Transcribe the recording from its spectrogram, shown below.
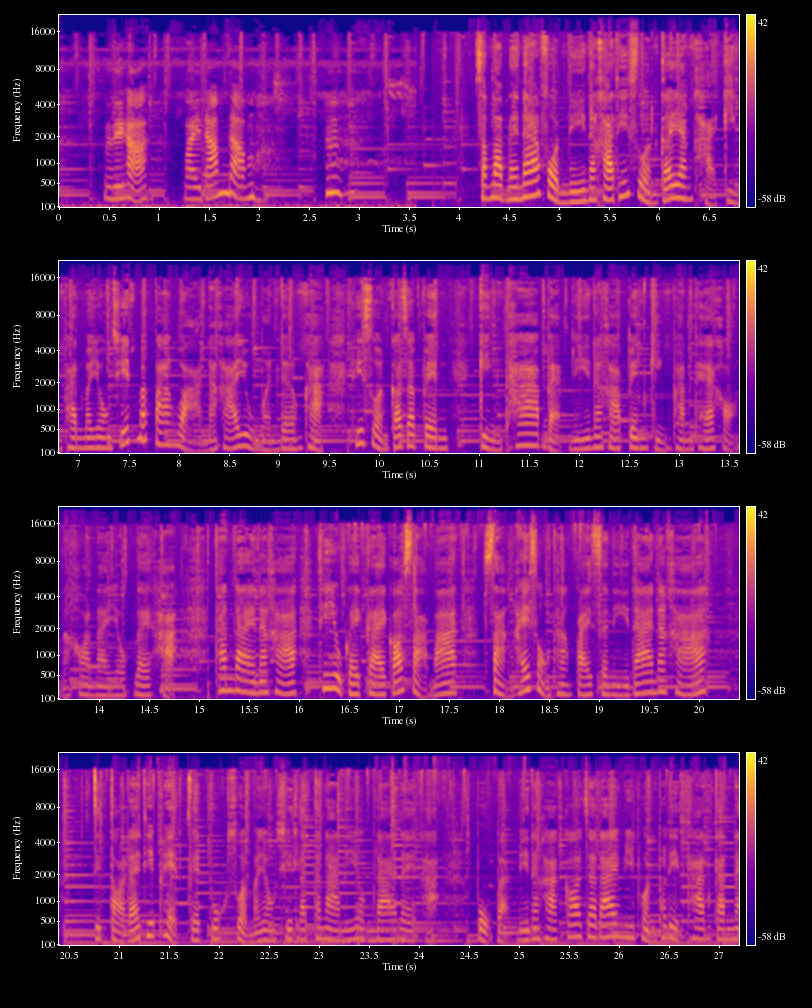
ำดูดิคะใบดำดำ สำหรับในหน้าฝนนี้นะคะ ที่สวนก็ยังขายกิ่งพันธุ์มะยงชิดมะปรางหวานนะคะ อยู่เหมือนเดิมค่ะ ที่สวนก็จะเป็นกิ่งท่าแบบนี้นะคะ เป็นกิ่งพันธุ์แท้ของนครนายกเลยค่ะ ท่านใดนะคะ ที่อยู่ไกลๆก็สามารถสั่งให้ส่งทางไปรษณีย์ได้นะคะ ติดต่อได้ที่เพจ Facebook สวนมะยงชิดรัตนานิยมได้เลยค่ะ ปลูกแบบนี้นะคะ ก็จะได้มีผลผลิตทานกันใน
